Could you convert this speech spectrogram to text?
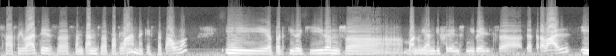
s'ha arribat és uh, sentar-nos a parlar en aquesta taula i a partir d'aquí doncs, uh, bueno, hi ha diferents nivells uh, de treball i,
